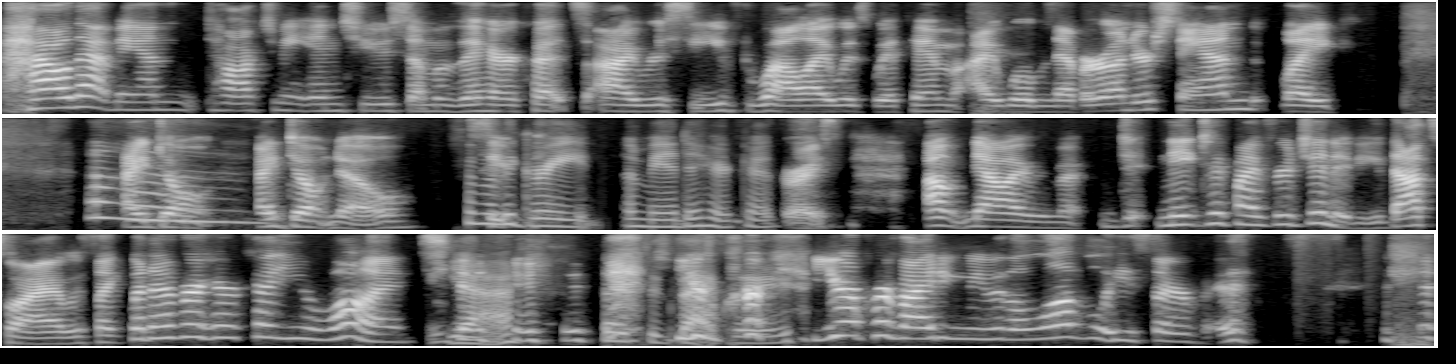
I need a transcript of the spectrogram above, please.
how that man talked me into some of the haircuts I received while I was with him, I will never understand. Like, I don't, I don't know. Some See- of the great Amanda haircuts. Christ. Oh, now I remember. Nate took my virginity. That's why I was like, whatever haircut you want. Yeah, That's You're pro- exactly. You're providing me with a lovely service. so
